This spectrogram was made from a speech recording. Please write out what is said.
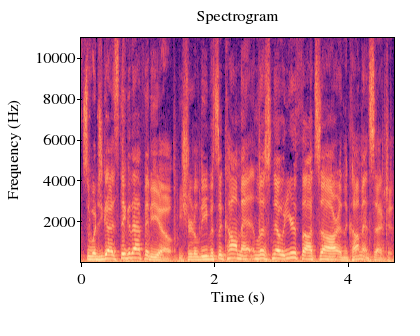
So what did you guys think of that video? Be sure to leave us a comment and let us know what your thoughts are in the comment section.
